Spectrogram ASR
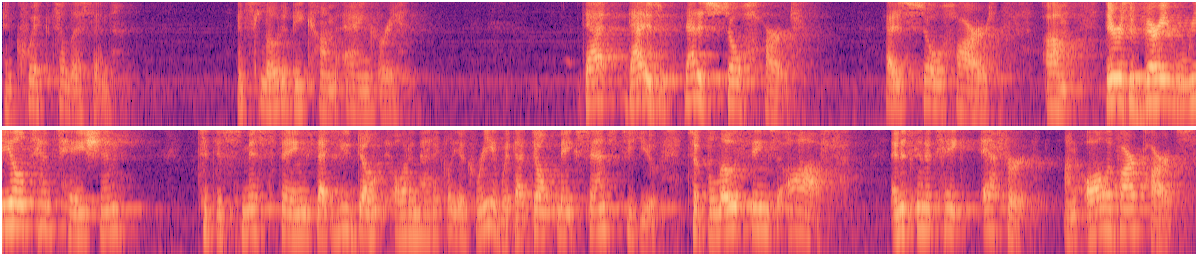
and quick to listen and slow to become angry. That, that, is, that is so hard. That is so hard. Um, there is a very real temptation to dismiss things that you don't automatically agree with, that don't make sense to you, to blow things off. And it's going to take effort on all of our parts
